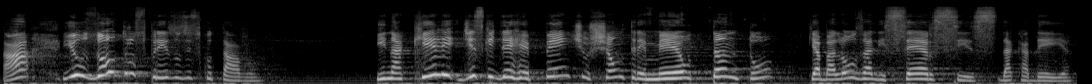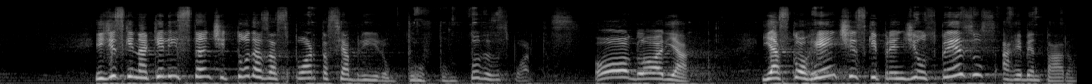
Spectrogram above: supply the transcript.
Tá? E os outros presos escutavam. E naquele, diz que de repente o chão tremeu tanto que abalou os alicerces da cadeia. E diz que naquele instante todas as portas se abriram. Pum, pum, todas as portas. Oh, glória! E as correntes que prendiam os presos arrebentaram.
